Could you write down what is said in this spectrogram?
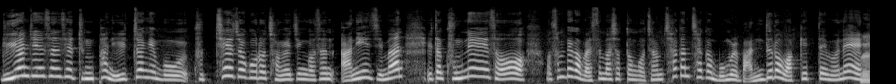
류현진 선수의 등판 일정이 뭐 구체적으로 정해진 것은 아니지만 일단 국내에서 선배가 말씀하셨던 것처럼 차근차근 몸을 만들어 왔기 때문에 네.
